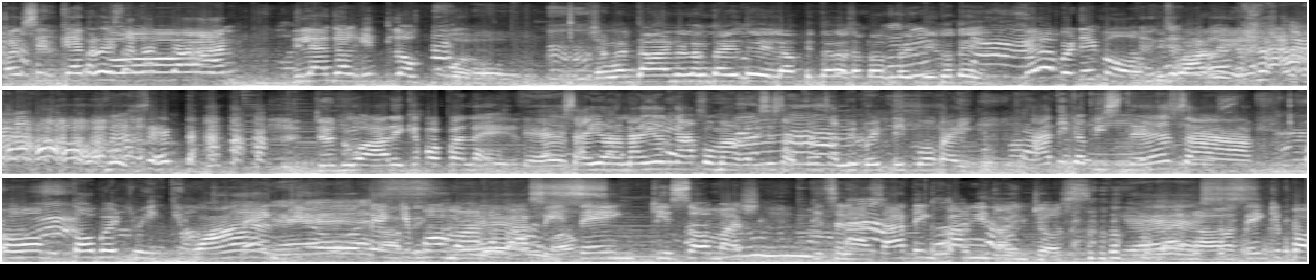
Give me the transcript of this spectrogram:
Pansit Para sa kandaan. Canton. Nilagang itlog po. Isang gandaan na lang tayo, te. Lapit na lang sa birthday ko, te. Kailan birthday mo? January. January ka pa pala eh. Yes, ayun, ayun nga po mga kabisnes, advance happy birthday po kay ating kabisnes sa October 21. Thank you. Thank you po mga kapapi. Thank you so much. Dito sa lahat sa ating Panginoon Diyos. Yes. Ano, thank you po.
